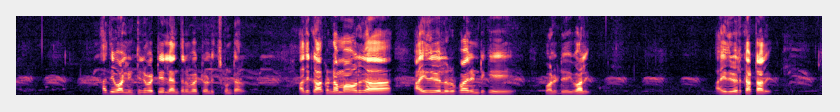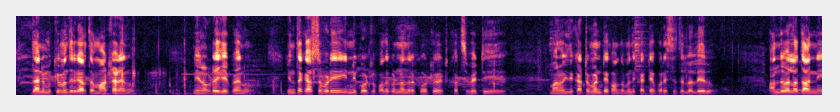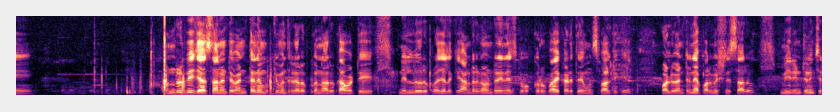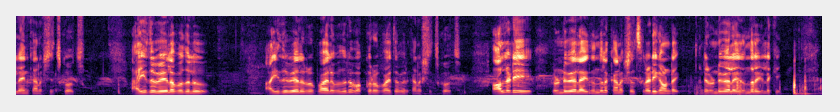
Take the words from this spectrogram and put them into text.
అది వాళ్ళ ఇంటిని బట్టి లెంత్ని బట్టి వాళ్ళు ఇచ్చుకుంటారు. అది కాకుండా మామూలుగా ఐదు వేల రూపాయలు ఇంటికి వాళ్ళు ఇవ్వాలి. ఐదు వేలు కట్టాలి. దాన్ని ముఖ్యమంత్రి గారితో మాట్లాడాను. నేను ఒకటే చెప్పాను. ఇంత కష్టపడి ఇన్ని కోట్లు పదకొండు వందల కోట్లు ఖర్చు పెట్టి మనం ఇది కట్టమంటే కొంతమంది కట్టే పరిస్థితుల్లో లేరు. అందువల్ల దాన్ని వన్ రూపీ చేస్తానంటే వెంటనే ముఖ్యమంత్రి గారు ఒప్పుకున్నారు. కాబట్టి నెల్లూరు ప్రజలకి అండర్ గ్రౌండ్ డ్రైనేజ్కి ఒక్క రూపాయి కడితే మున్సిపాలిటీకి వాళ్ళు వెంటనే పర్మిషన్ ఇస్తారు. మీరు ఇంటి నుంచి లైన్ కనెక్షన్ ఇచ్చుకోవచ్చు. ఐదు వేల బదులు ఐదు వేల రూపాయల బదులు ఒక్క రూపాయితో మీరు కనెక్షన్ ఇచ్చుకోవచ్చు. ఆల్రెడీ రెండు వేల ఐదు వందల కనెక్షన్స్ రెడీగా ఉన్నాయి. అంటే రెండు వేల ఐదు వందల ఇళ్ళకి.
